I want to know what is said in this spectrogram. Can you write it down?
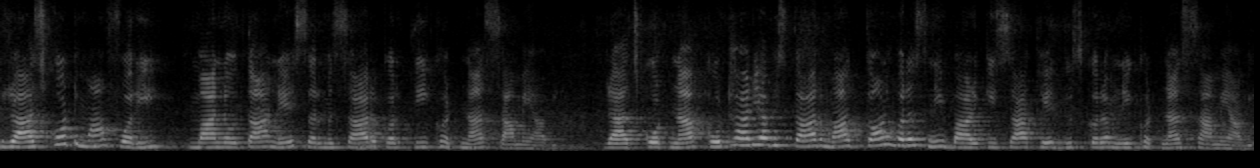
રાજકોટમાં ફરી માનવતાને શર્મસાર કરતી ઘટના સામે આવી. રાજકોટના કોઠારિયા વિસ્તારમાં ત્રણ વર્ષની બાળકી સાથે દુષ્કર્મની ઘટના સામે આવી.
